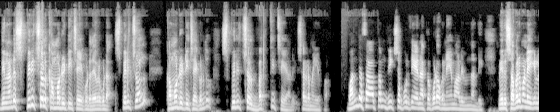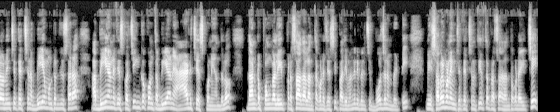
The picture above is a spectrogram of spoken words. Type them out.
దీనిలంటే స్పిరిచువల్ కమోడిటీ చేయకూడదు ఎవరు కూడా. స్పిరిచువల్ కమోడిటీ చేయకూడదు. స్పిరిచువల్ భక్తి చేయాలి. శరణమయ్యప్ప. వంద శాతం దీక్ష పూర్తి అయినాక కూడా ఒక నియమాలు ఉందండి. మీరు శబరిమలలో నుంచి తెచ్చిన బియ్యం ఉంటుంది చూసారా? ఆ బియ్యాన్ని తీసుకొచ్చి ఇంకా కొంత బియ్యాన్ని యాడ్ చేసుకొని అందులో దాంట్లో పొంగలి ప్రసాదాలు అంతా కూడా చేసి పది మందిని పిలిచి భోజనం పెట్టి మీ శబరిమల నుంచి తెచ్చిన తీర్థ ప్రసాదం అంతా కూడా ఇచ్చి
